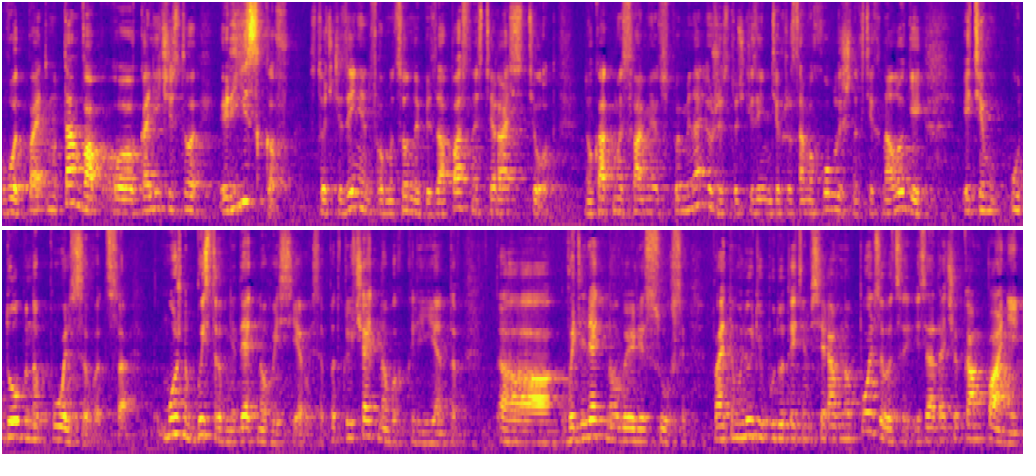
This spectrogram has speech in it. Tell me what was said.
вот, поэтому там э, количество рисков, с точки зрения информационной безопасности растет. Но, как мы с вами вспоминали уже, с точки зрения тех же самых облачных технологий, этим удобно пользоваться. Можно быстро внедрять новые сервисы, подключать новых клиентов, а, выделять новые ресурсы. Поэтому люди будут этим все равно пользоваться, и задача компаний,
